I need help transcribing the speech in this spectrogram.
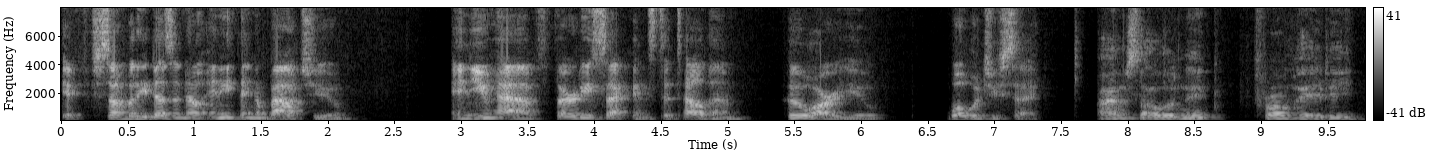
if somebody doesn't know anything about you, and you have 30 seconds to tell them who are you, what would you say? I'm Salonique from Haiti,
